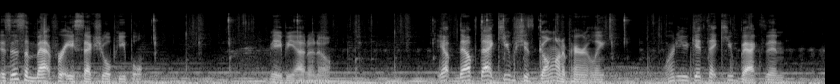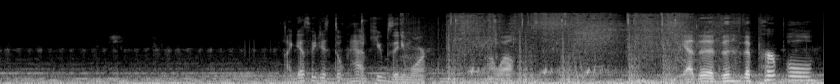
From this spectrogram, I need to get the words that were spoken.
Is this a map for asexual people? Maybe, I don't know. Yep, nope, that cube's just gone, apparently. Where do you get that cube back, then? I guess we just don't have cubes anymore. Oh well. Yeah, the- the- the purple...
